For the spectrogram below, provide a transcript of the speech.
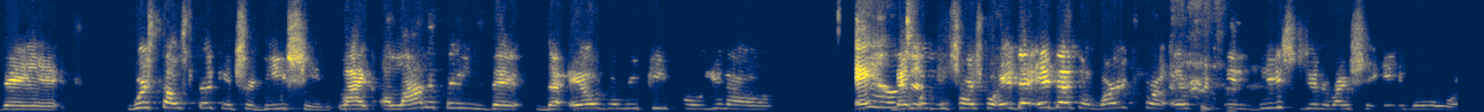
that we're so stuck in tradition. Like a lot of things that the elderly people, you know, elderly. they went to church for. It, it doesn't work for us in this generation anymore.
